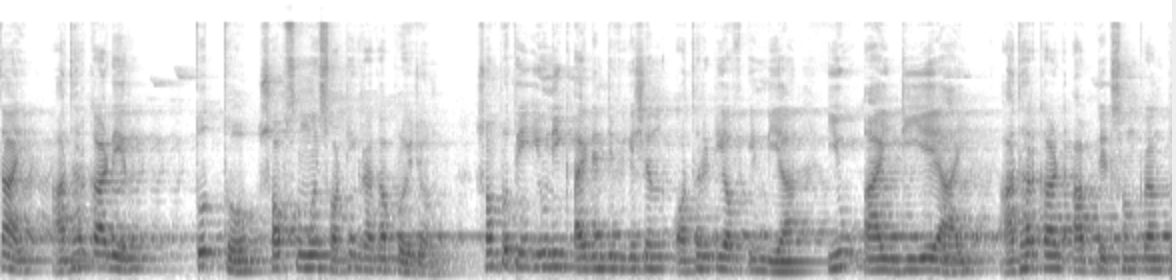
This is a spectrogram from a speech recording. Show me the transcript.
তাই আধার কার্ডের তথ্য সবসময় সঠিক রাখা প্রয়োজন। সম্প্রতি unique identification authority of India UIDAI Aadhaar card update সংক্রান্ত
